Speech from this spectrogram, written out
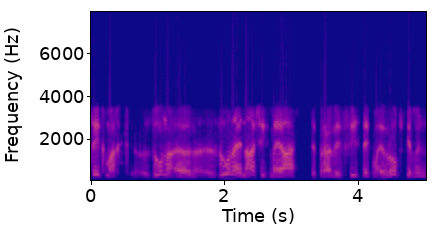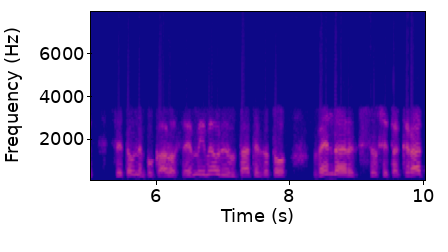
tekmah zuna, eh, zunaj naših meja, se pravi, FIS tekmah evropskem in svetovnem pokalu, sem imel rezultate za to, vendar so se takrat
